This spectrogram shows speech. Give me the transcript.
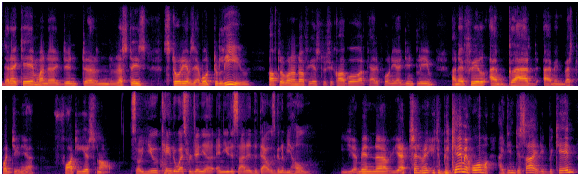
Then I came and I didn't, uh, rest is story. I was about to leave after one and a half years to Chicago or California. I didn't leave. And I feel I'm glad I'm in West Virginia 40 years now. So you came to West Virginia and you decided that that was going to be home. Yeah, I mean, uh, yeah, it became a home. I didn't decide. It became,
